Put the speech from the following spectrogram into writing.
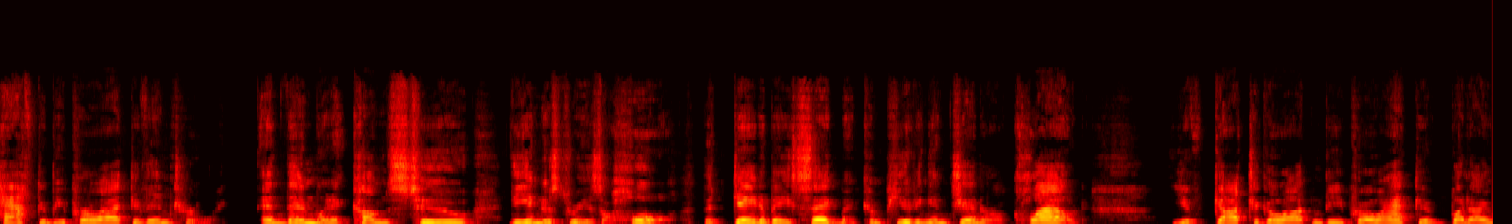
have to be proactive internally. And then when it comes to the industry as a whole, the database segment, computing in general, cloud, you've got to go out and be proactive. But I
